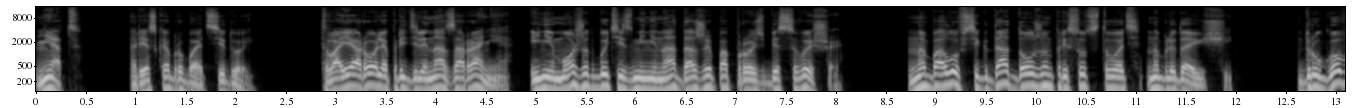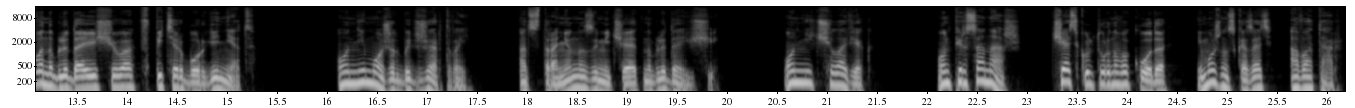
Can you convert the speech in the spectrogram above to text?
«Нет», — резко обрубает Седой. «Твоя роль определена заранее и не может быть изменена даже по просьбе свыше. На балу всегда должен присутствовать наблюдающий. Другого наблюдающего в Петербурге нет». «Он не может быть жертвой», — отстраненно замечает наблюдающий. «Он не человек. Он персонаж, часть культурного кода и, можно сказать, аватар.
